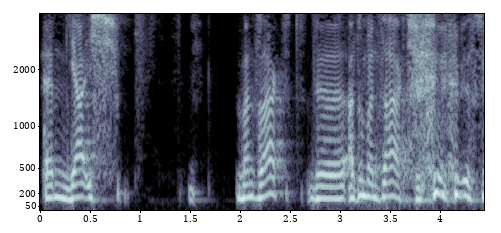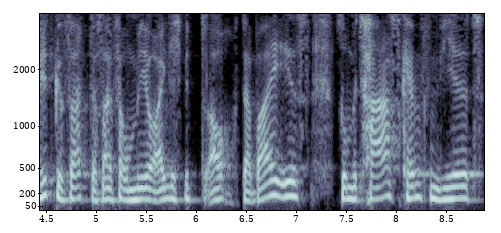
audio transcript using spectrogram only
Ähm, ja, ich, man sagt, äh, also man sagt, es wird gesagt, dass Alfa Romeo eigentlich mit auch dabei ist, so mit Haas kämpfen wird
